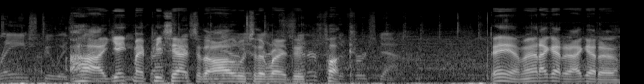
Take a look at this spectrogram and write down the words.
Arranged to his Ah, I yanked my PCI to the all the way to the right, dude. center for the Fuck. Damn, man. I gotta. I gotta.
